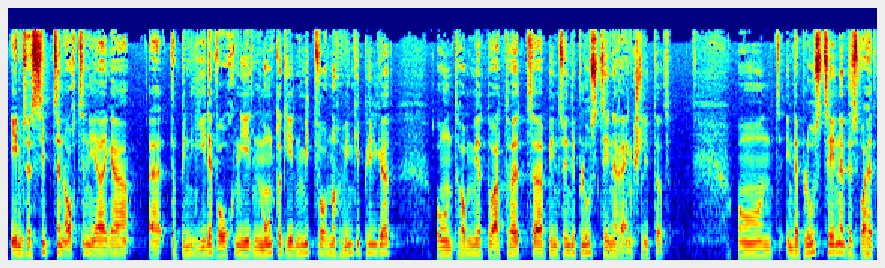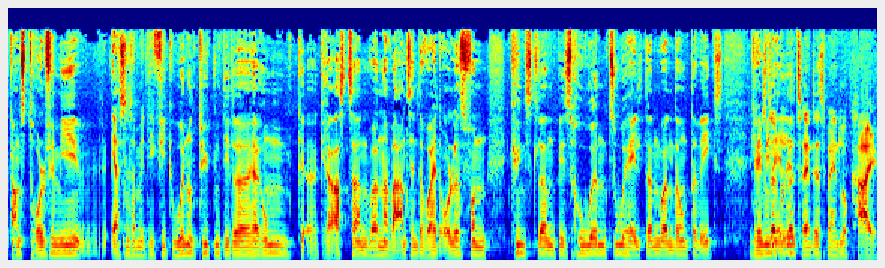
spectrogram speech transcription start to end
ebenso als 17-, 18-Jähriger, äh, da bin ich jede Woche, jeden Montag, jeden Mittwoch nach Wien gepilgert und habe mir dort halt, äh, bin so in die Blues-Szene reingeschlittert. Und in der Blues-Szene, das war halt ganz toll für mich. Erstens einmal die Figuren und Typen, die da herumgrast sind, waren ein Wahnsinn. Da war halt alles von Künstlern bis Huren, Zuhältern waren da unterwegs. Ich Kriminelle. Da kurz rein, das war ein Lokal.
